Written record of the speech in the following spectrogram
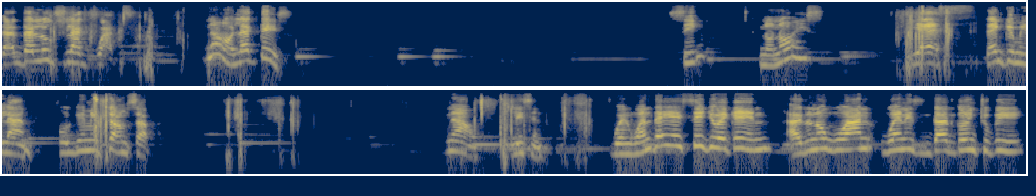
that, that looks like what? No, like this. See? No noise. Yes, thank you, Milan, for giving me thumbs up. Now, listen. When one day I see you again, I don't know when, when is that going to be,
